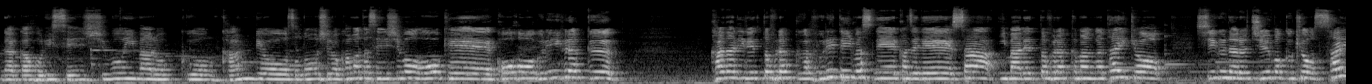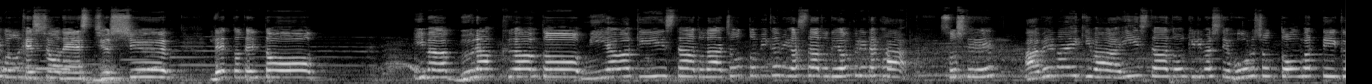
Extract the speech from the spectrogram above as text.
中堀選手も今ロックオン完了。その後ろ鎌田選手も OK 後方グリーンフラッグ。かなりレッドフラッグが触れていますね風で。さあ今レッドフラッグマンが退去。シグナル注目今日最後の決勝です。10周。レッド点灯今ブラックアウト。宮脇いいスタートだ。ちょっと三上がスタートで遅れたか。そして阿部真紀はいいスタートを切りましてホールショットを奪っていく。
